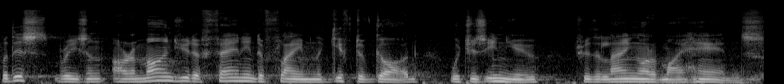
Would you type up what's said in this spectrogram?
For this reason, I remind you to fan into flame the gift of God which is in you through the laying on of my hands.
